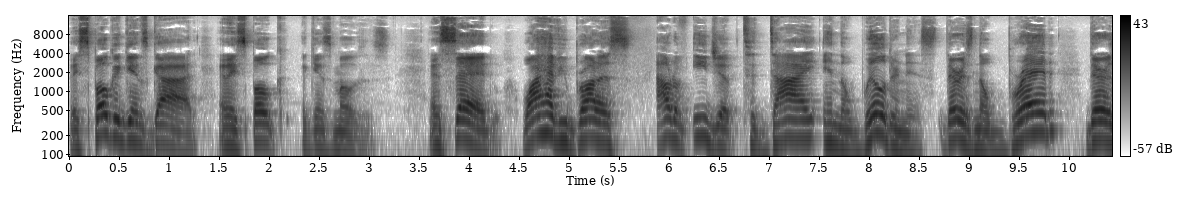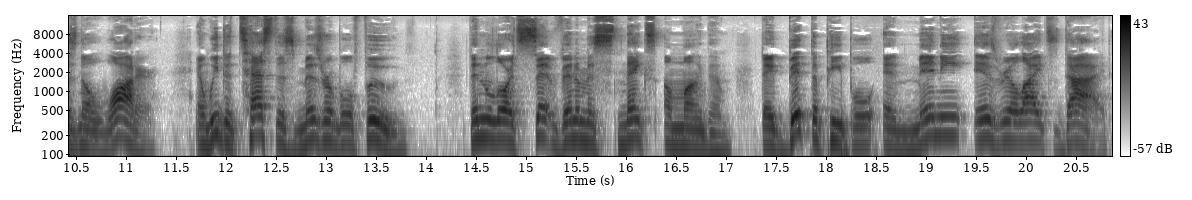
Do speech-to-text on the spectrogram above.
They spoke against God and they spoke against Moses and said, Why have you brought us out of Egypt to die in the wilderness? There is no bread, there is no water, and we detest this miserable food. Then the Lord sent venomous snakes among them. They bit the people, and many Israelites died.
